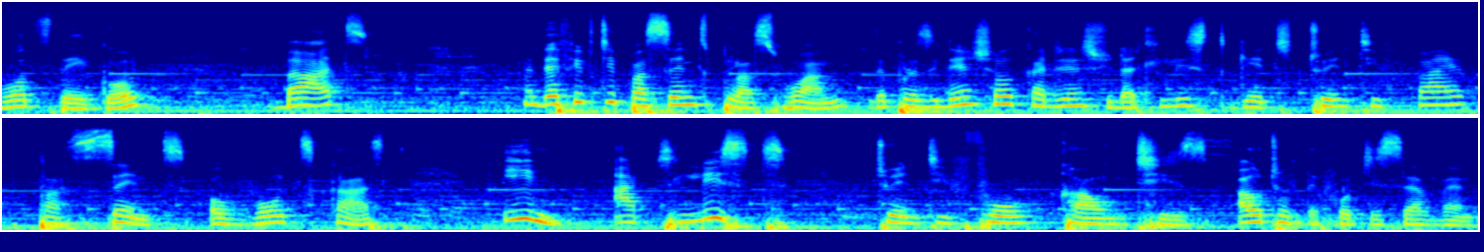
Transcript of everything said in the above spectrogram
votes they got. But in the 50% plus one, the presidential candidate should at least get 25% of votes cast in at least 24 counties out of the 47.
